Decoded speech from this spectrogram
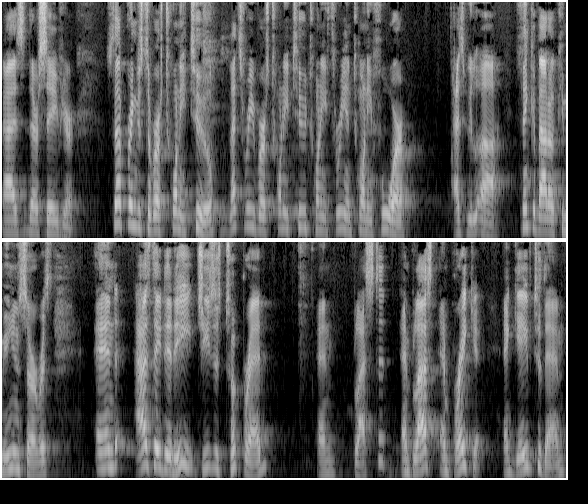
as their Savior. So that brings us to verse 22. Let's read verse 22, 23, and 24 as we uh, think about a communion service. And as they did eat, Jesus took bread and blessed it, and blessed and brake it, and gave to them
